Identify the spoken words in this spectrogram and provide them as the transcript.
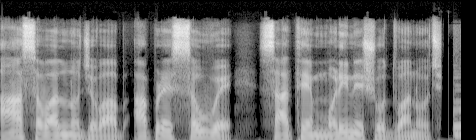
આ સવાલનો જવાબ આપણે સૌએ સાથે મળીને શોધવાનો છે.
